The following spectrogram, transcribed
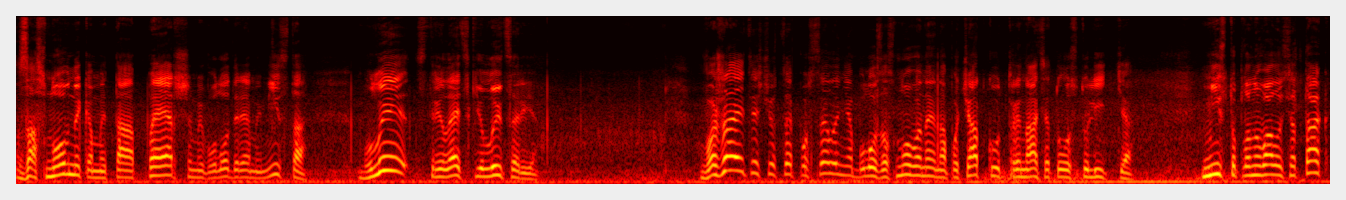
Засновниками та першими володарями міста були стрілецькі лицарі. Вважається, що це поселення було засноване на початку 13 століття. Місто планувалося так,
